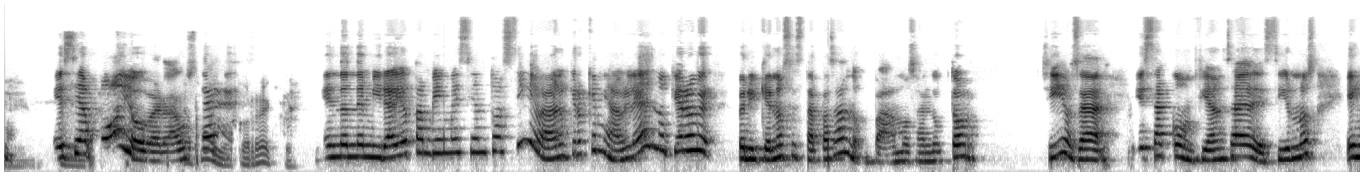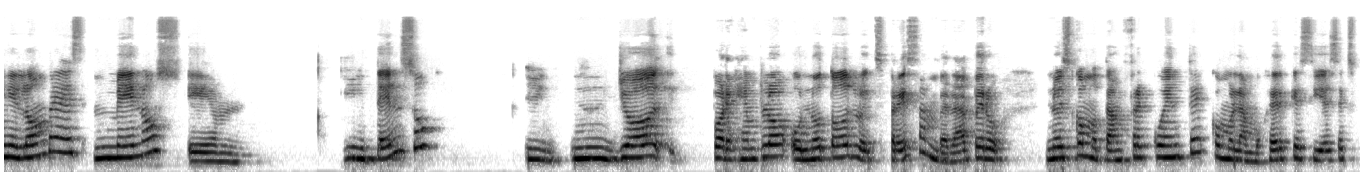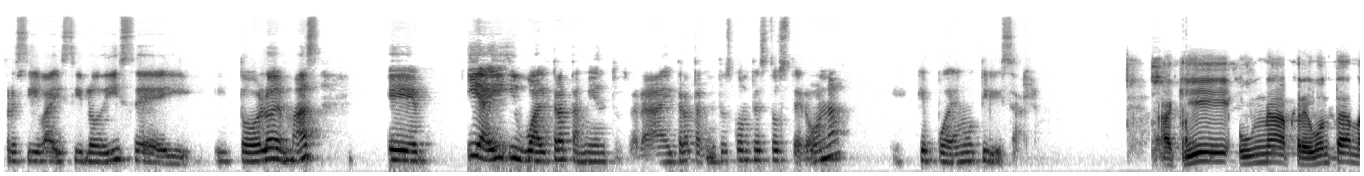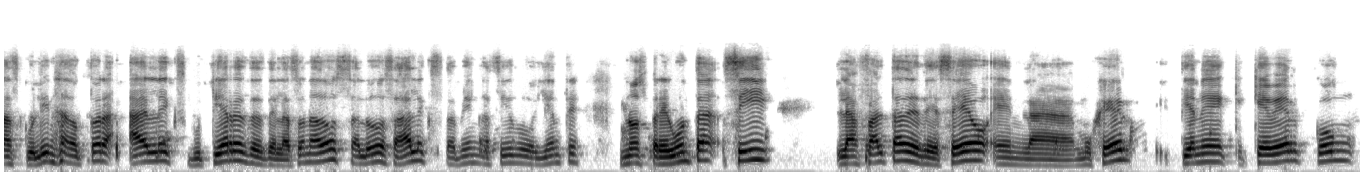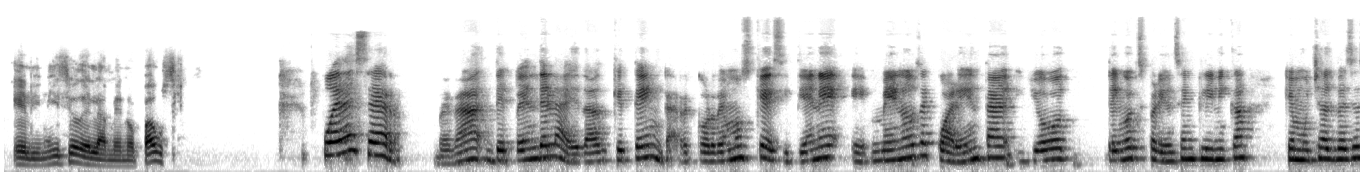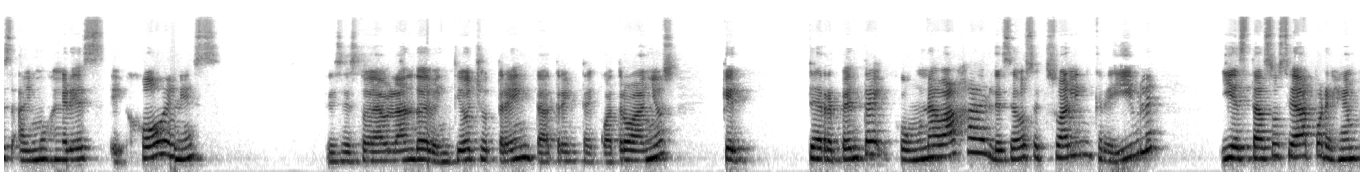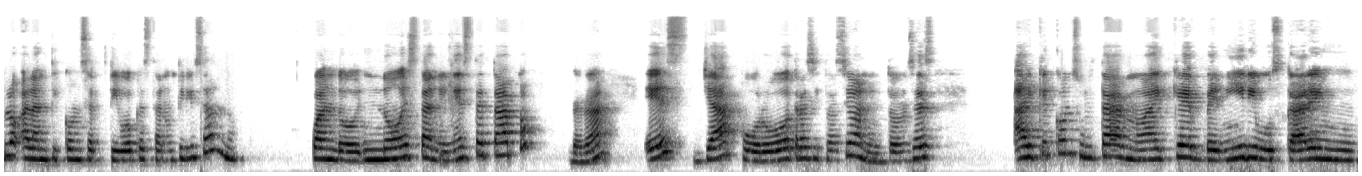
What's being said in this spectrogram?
Ese apoyo, ¿verdad? ese Usted, apoyo, correcto. en donde mira, yo también me siento así, ¿verdad? No quiero que me hables, no quiero que, pero ¿y qué nos está pasando? Vamos al doctor. Sí, o sea, esa confianza de decirnos, en el hombre es menos eh, intenso. Y mm, yo, por ejemplo, o no todos lo expresan, ¿verdad? Pero no es como tan frecuente como la mujer que sí es expresiva y sí lo dice y, y todo lo demás. Eh, y hay igual tratamientos, ¿verdad? Hay tratamientos con testosterona que pueden utilizarlo. Aquí una pregunta masculina, doctora. Alex Gutiérrez desde la zona 2. Saludos a Alex, también ha sido oyente. Nos pregunta si la falta de deseo en la mujer tiene que- que ver con el inicio de la menopausia. Puede ser, ¿verdad? Depende la edad que tenga. Recordemos que si tiene eh, menos de 40, yo tengo experiencia en clínica que muchas veces hay mujeres eh, jóvenes, les estoy hablando de 28, 30, 34 años, que de repente con una baja del deseo sexual increíble y está asociada, por ejemplo, al anticonceptivo que están utilizando. Cuando no están en esta etapa, ¿verdad? Es ya por otra situación. Entonces, hay que consultar, no hay que venir y buscar en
